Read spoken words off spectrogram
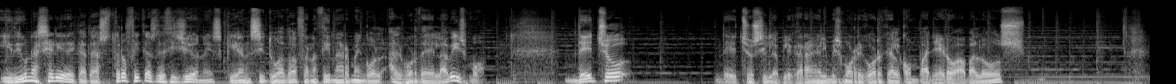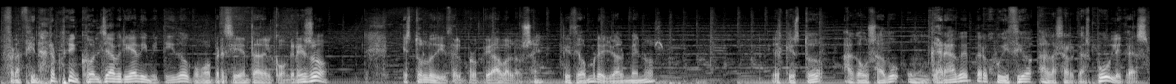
y de una serie de catastróficas decisiones que han situado a Francina Armengol al borde del abismo. De hecho, de hecho, si le aplicaran el mismo rigor que al compañero Ábalos, Francina Armengol ya habría dimitido como presidenta del Congreso. Esto lo dice el propio Ábalos, ¿eh? Dice, hombre, yo al menos... Es que esto ha causado un grave perjuicio a las arcas públicas,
